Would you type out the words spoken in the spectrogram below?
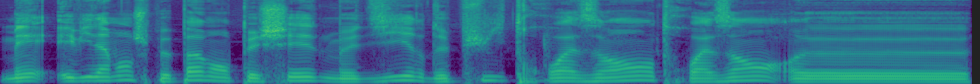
mais évidemment, je peux pas m'empêcher de me dire depuis trois ans, trois ans. Euh,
